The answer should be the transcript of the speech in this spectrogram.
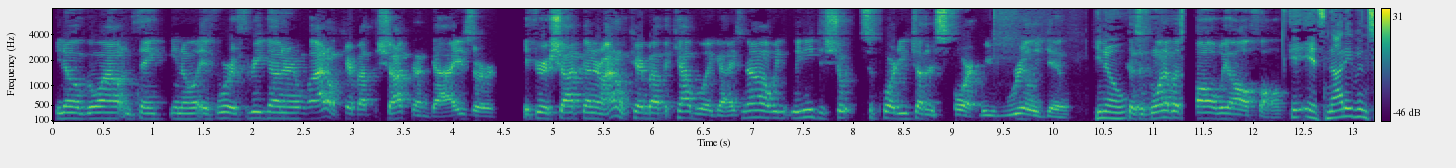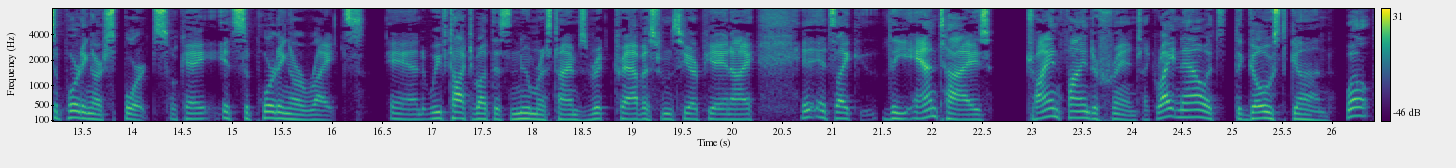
you know go out and think you know if we're a three gunner, well, I don't care about the shotgun guys, or if you're a shotgunner, I don't care about the cowboy guys. No, we, we need to show, support each other's sport. We really do. You know, because if one of us fall, we all fall. It's not even supporting our sports, okay? It's supporting our rights and we've talked about this numerous times. Rick Travis from CRPA and I, it's like the antis Try and find a fringe. Like right now, it's the ghost gun. Well,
